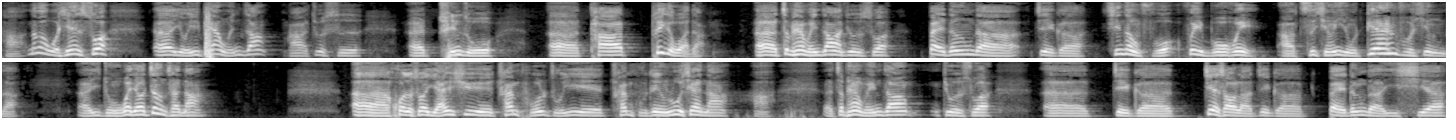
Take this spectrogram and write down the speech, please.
啊。那么我先说，呃，有一篇文章啊，就是呃群主呃他。推给我的，呃，这篇文章就是说，拜登的这个新政府会不会啊执行一种颠覆性的，呃，一种外交政策呢？呃，或者说延续川普主义、川普这种路线呢？啊，呃，这篇文章就是说，呃，这个介绍了这个拜登的一些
